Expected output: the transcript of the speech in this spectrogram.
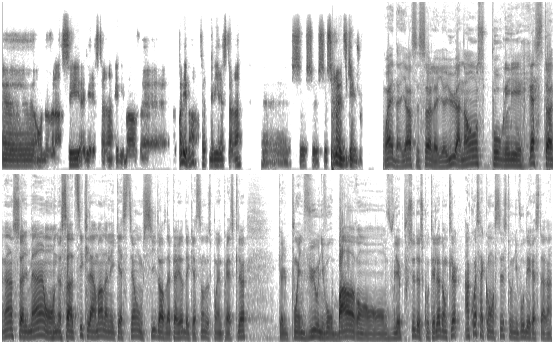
on a relancé les restaurants et les bars, pas les bars en fait, mais les restaurants ce, ce, ce, lundi 15 jours. Oui, d'ailleurs, c'est ça. Il y a eu annonce pour les restaurants seulement. On a senti clairement dans les questions aussi, lors de la période de questions de ce point de presse-là, que le point de vue au niveau bar, on, voulait pousser de ce côté-là. Donc là, en quoi ça consiste au niveau des restaurants?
